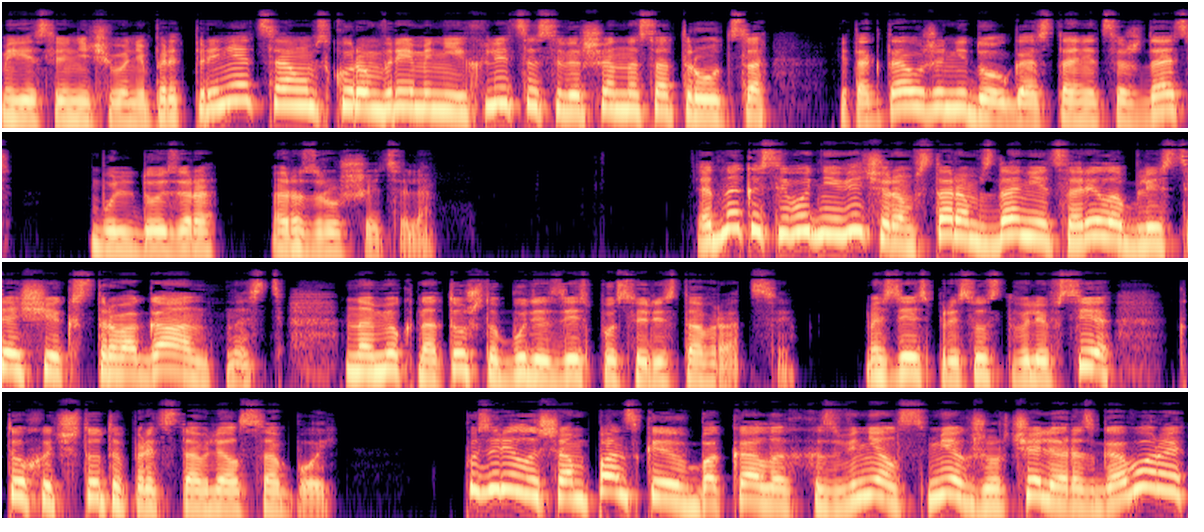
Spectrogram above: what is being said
Если ничего не предпринять, в самом скором времени их лица совершенно сотрутся, и тогда уже недолго останется ждать бульдозера-разрушителя. Однако сегодня вечером в старом здании царила блестящая экстравагантность, намек на то, что будет здесь после реставрации. Здесь присутствовали все, кто хоть что-то представлял собой. Пузырилось шампанское в бокалах, звенел смех, журчали разговоры,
